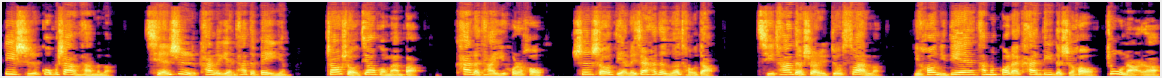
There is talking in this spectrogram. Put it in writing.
一时顾不上他们了。钱氏看了眼他的背影，招手叫过满宝，看了他一会儿后，伸手点了一下他的额头，道：“其他的事儿也就算了，以后你爹他们过来看地的时候住哪儿啊？”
